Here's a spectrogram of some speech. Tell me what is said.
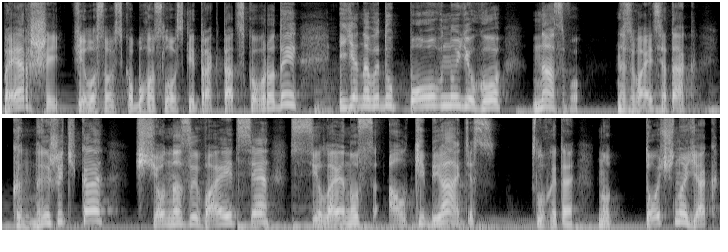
Перший філософсько-богословський трактат Сковороди, і я наведу повну його назву. Називається так: Книжечка, що називається Сіленус Алкібіадіс. Слухайте, ну точно як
